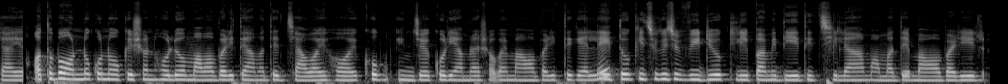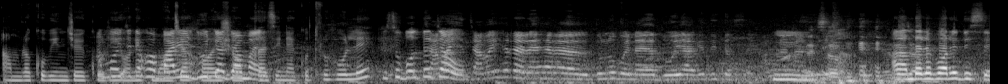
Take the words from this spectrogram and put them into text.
যাই। অথবা অন্য কোনো ওকেশন হলেও মামা বাড়িতে আমাদের যাওয়াই হয় খুব এনজয় করি আমরা সবাই মামা বাড়িতে গেলে। এই তো কিছু কিছু ভিডিও ক্লিপ আমি দিয়ে দিচ্ছিলাম আমাদের মামা বাড়ির আমরা খুব এনজয় করি অনেক মজা হয় সব জামাই। কাজিন একত্র হলে। কিছু বলতে চাও? জামাই হেরা হেরা দুনু বইনা দই আগে দিতেছে। আর আমাদের পরে দিছে।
